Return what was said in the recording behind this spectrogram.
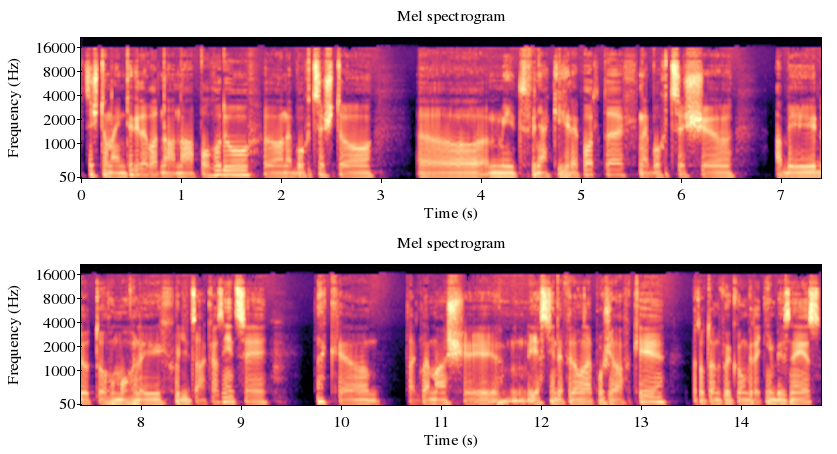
Chceš to naintegrovat na, na pohodu, uh, nebo chceš to uh, mít v nějakých reportech, nebo chceš uh, aby do toho mohli chodit zákazníci, tak eh, takhle máš jasně definované požadavky pro ten tvůj konkrétní biznis.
